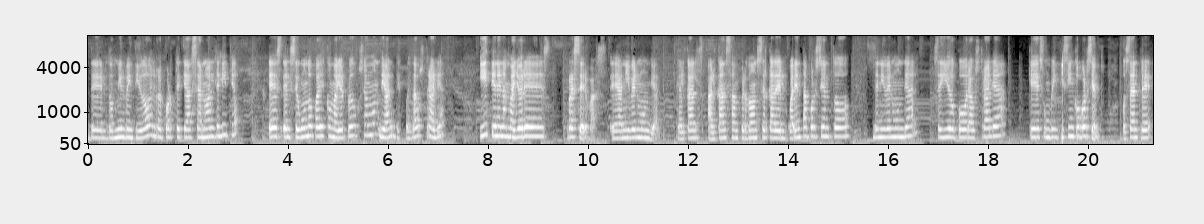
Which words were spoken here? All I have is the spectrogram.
del 2022, el reporte que hace anual de litio, es el segundo país con mayor producción mundial después de Australia y tiene las mayores reservas a nivel mundial, que alcanzan perdón, cerca del 40% de nivel mundial, seguido por Australia, que es un 25%. O sea, entre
